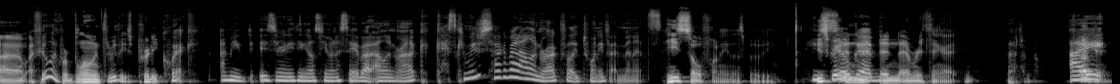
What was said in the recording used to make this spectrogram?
um, I feel like we're blowing through these pretty quick. i mean is there anything else you want to say about alan ruck guys can we just talk about alan ruck for like 25 minutes He's so funny in this movie. He's great so in, good. in everything. I I don't know. i Okay.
